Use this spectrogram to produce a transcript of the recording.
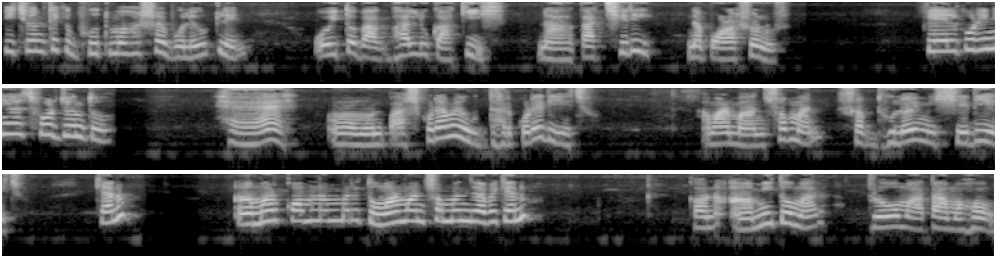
পিছন থেকে ভূত মহাশয় বলে উঠলেন, ওই তো বাঘ ভাল্লুক আঁকিস না আঁকাচ্ছিরি না পড়াশোনোর। ফেল করিনি আজ পর্যন্ত। হ্যাঁ অমন পাশ করে আমায় উদ্ধার করে দিয়েছ। আমার মান সম্মান সব ধুলোয় মিশিয়ে দিয়েছ। কেন? আমার কম নাম্বারে তোমার মান সম্মান যাবে কেন? কারণ আমি তোমার প্রো মাতামহ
